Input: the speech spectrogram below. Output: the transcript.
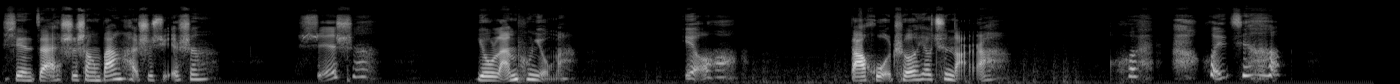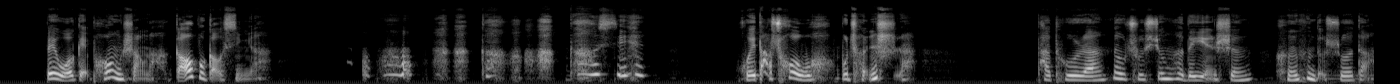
现在是上班还是学生？学生。有男朋友吗？有。搭火车要去哪儿啊？回回家。被我给碰上了，高不高兴啊？高高兴，回答错误，不诚实。他突然露出凶恶的眼神，狠狠的说道：“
